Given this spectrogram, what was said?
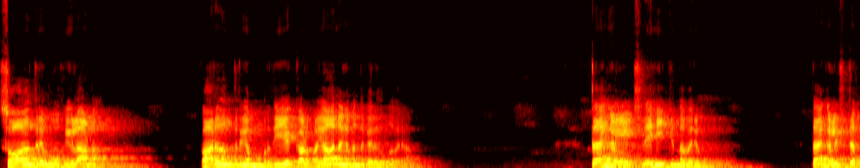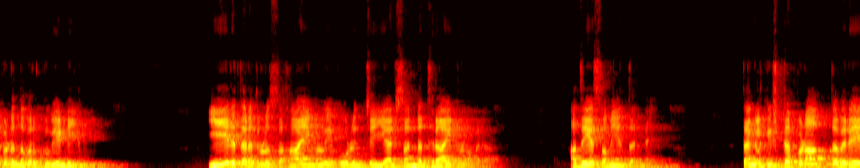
സ്വാതന്ത്ര്യമോഹികളാണ്. പാരതന്ത്ര്യം മൃതിയേക്കാൾ ഭയാനകമെന്ന് കരുതുന്നവരാണ്. തങ്ങൾ സ്നേഹിക്കുന്നവരും തങ്ങൾ ഇഷ്ടപ്പെടുന്നവർക്ക് വേണ്ടിയും ഏത് തരത്തിലുള്ള സഹായങ്ങളും എപ്പോഴും ചെയ്യാൻ സന്നദ്ധരായിട്ടുള്ളവരാണ്. അതേസമയം തന്നെ തങ്ങൾക്ക് ഇഷ്ടപ്പെടാത്തവരെ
